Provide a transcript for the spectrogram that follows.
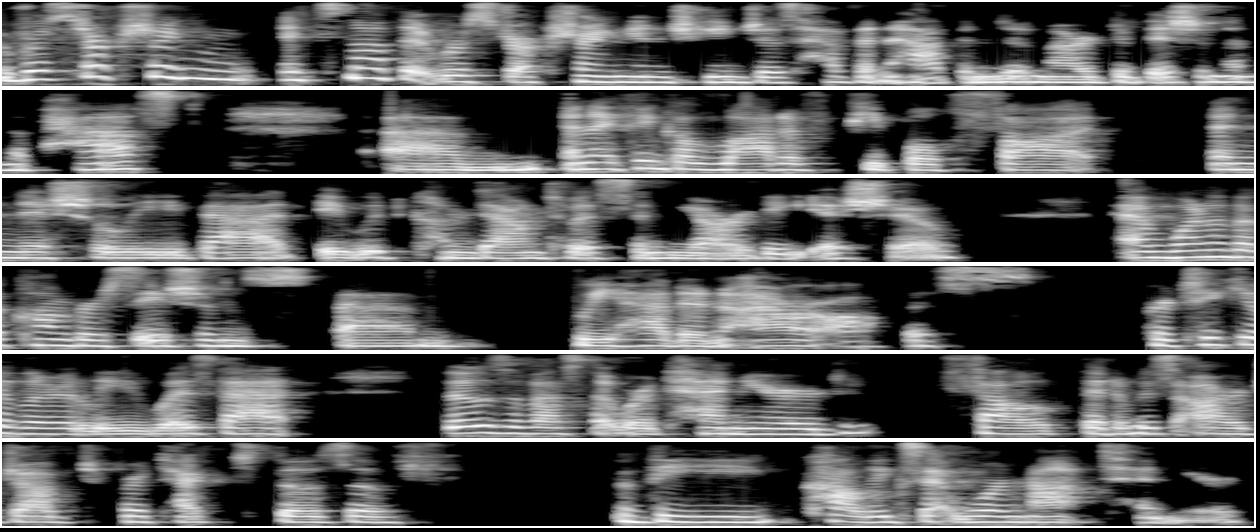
restructuring, it's not that restructuring and changes haven't happened in our division in the past. Um, and I think a lot of people thought initially that it would come down to a seniority issue. And one of the conversations um, we had in our office, particularly, was that those of us that were tenured felt that it was our job to protect those of the colleagues that were not tenured.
